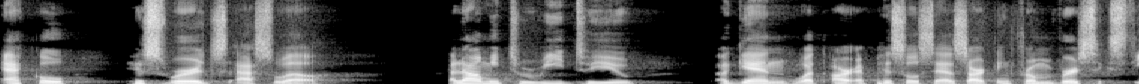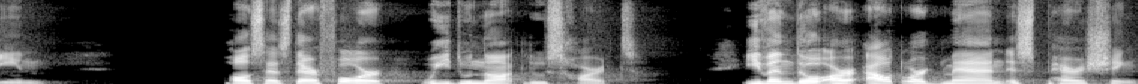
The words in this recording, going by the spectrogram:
echo his words as well. Allow me to read to you again what our epistle says, starting from verse 16. Paul says, Therefore, we do not lose heart. Even though our outward man is perishing,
